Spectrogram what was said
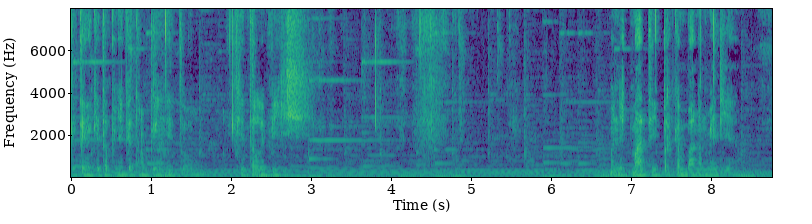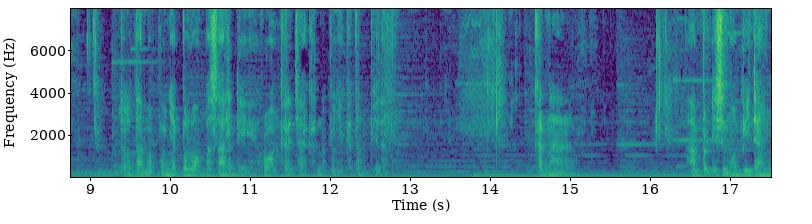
Ketika kita punya keterampilan itu, kita lebih menikmati perkembangan media terutama punya peluang besar di ruang kerja karena punya keterampilan. Karena hampir di semua bidang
